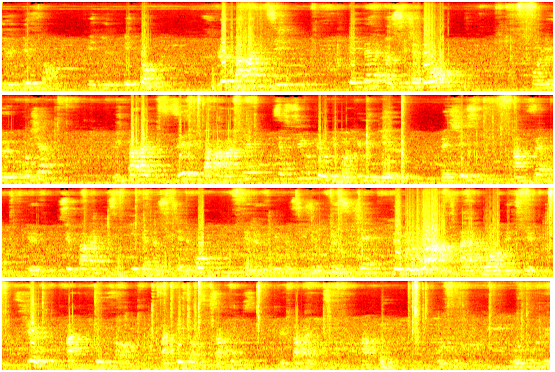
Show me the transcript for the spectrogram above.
il défend et il étonne. Le paralytique était un sujet de honte. On le rejette. Il paralysait, il pas marcher. C'est sûr que nous devons humilier. Mais Jésus a fait que ce paralytique qui était un sujet de honte est devenu un sujet, sujet de gloire à la gloire de Dieu. Dieu a défendu, a défendu sa cause. Le paralytique a pu retrouver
